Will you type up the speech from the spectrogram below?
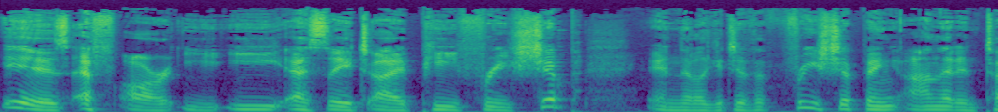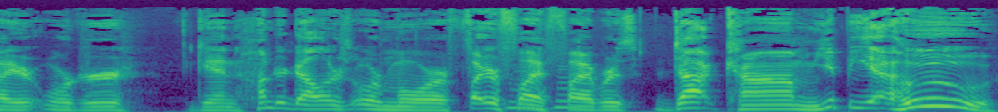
is F R E E S H I P free ship. And that'll get you the free shipping on that entire order. Again, $100 or more. FireflyFibers.com. Yippee yahoo!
